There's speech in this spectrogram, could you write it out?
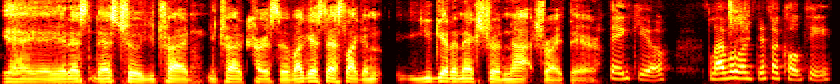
Yeah, yeah, yeah. That's that's true. You tried you tried cursive. I guess that's like an you get an extra notch right there. thank you. level of difficulty.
